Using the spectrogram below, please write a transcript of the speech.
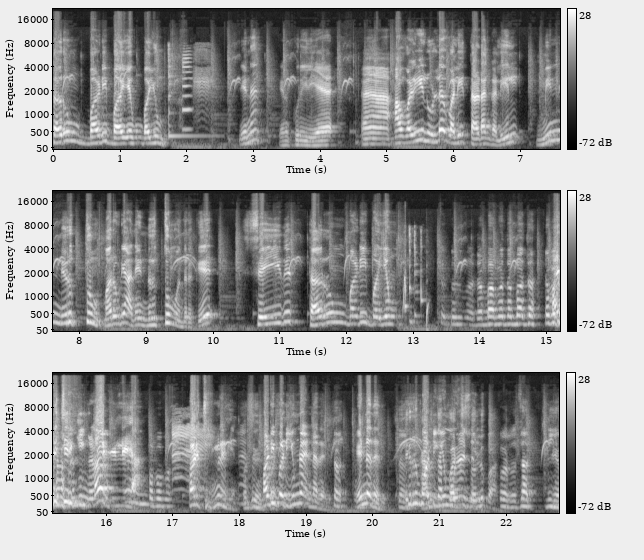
தரும்படி பயம் பயும். என்ன? எனக்கு புரியலையே. அவ்வழியில் உள்ள வழித்தடங்களில் மின் நிறுத்தும் மறுபடியும் அதே நிறுத்தும் வந்திருக்கு. செய்து தரும்படி பயம். படிச்சிருக்கீங்களா இல்லையா? படிச்சிருக்கீங்களா இல்லையா? படிப்படியும்னா என்னது? என்னது திரும்பாட்டியும் சொல்லுப்பா சார் நீங்க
